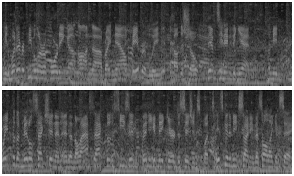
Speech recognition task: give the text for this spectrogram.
I mean, whatever people are reporting uh, on uh, right now favorably about the show, they haven't seen anything yet. I mean, wait for the middle section and, and then the last act of the season, then you can make your decisions. But it's going to be exciting. That's all I can say.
